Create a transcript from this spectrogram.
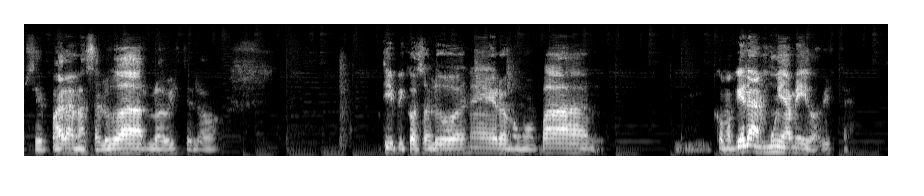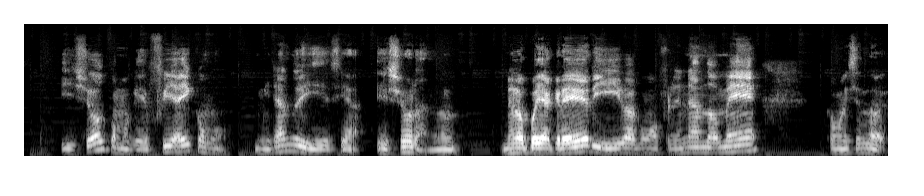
se paran a saludarlo, ¿viste? Lo típico saludo de negro, como pan, como que eran muy amigos, ¿viste? Y yo como que fui ahí como mirando y decía, es Jordan, no, no lo podía creer y iba como frenándome, como diciendo,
